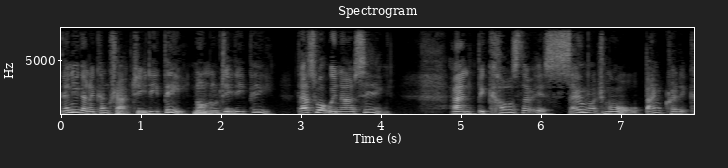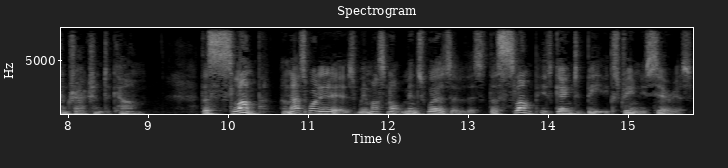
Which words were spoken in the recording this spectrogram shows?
then you're going to contract GDP, nominal GDP. That's what we're now seeing. And because there is so much more bank credit contraction to come, the slump, and that's what it is, we must not mince words over this, the slump is going to be extremely serious.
